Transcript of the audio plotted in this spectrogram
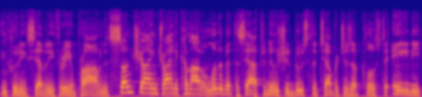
including 73 in Providence. Sunshine trying to come out a little bit this afternoon should boost the temperatures up close to 80.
